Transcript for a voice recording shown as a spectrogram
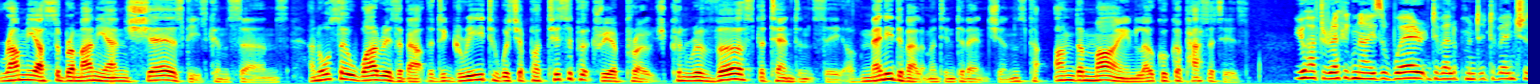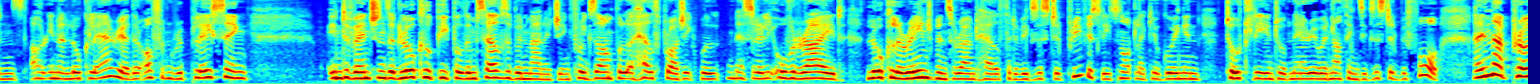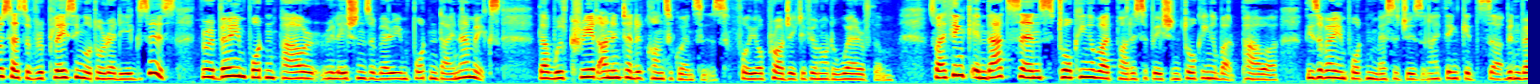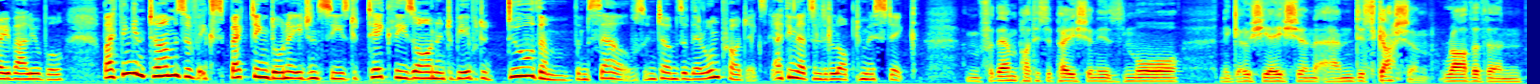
Ramya Subrahmanian shares these concerns and also worries about the degree to which a participatory approach can reverse the tendency of many development interventions to undermine local capacities. You have to recognize where development interventions are in a local area, they're often replacing interventions that local people themselves have been managing. For example, a health project will necessarily override local arrangements around health that have existed previously. It's not like you're going in totally into an area where nothing's existed before. And in that process of replacing what already exists, there are very important power relations, are very important dynamics that will create unintended consequences for your project if you're not aware of them. So I think in that sense, talking about participation, talking about power, these are very important messages, and I think it's uh, been very valuable. But I think in terms of expecting donor agencies to take these on and to be able to do them themselves in terms of their own projects. I think that's a little optimistic. Um, for them, participation is more negotiation and discussion rather than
